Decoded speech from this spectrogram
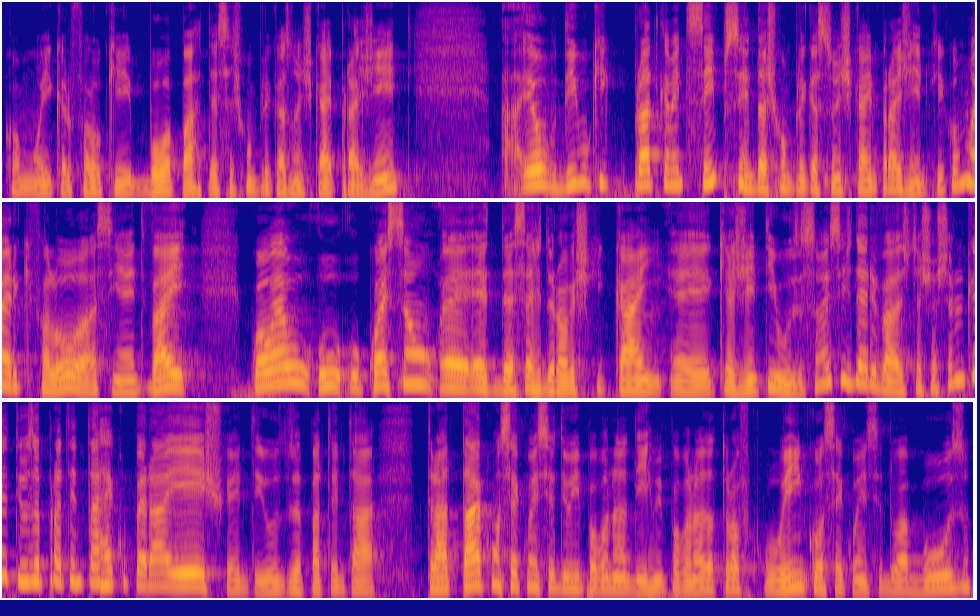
como o Ícaro falou que boa parte dessas complicações cai para a gente, eu digo que praticamente 100% das complicações caem para a gente, porque como o Eric falou, assim, a gente vai qual é o, o, o quais são é, é, dessas drogas que caem, é, que a gente usa? São esses derivados de testosterona que a gente usa para tentar recuperar eixo, que a gente usa para tentar tratar a consequência de um hipogonadismo hipogonadotrófico em consequência do abuso.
